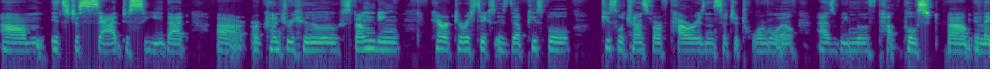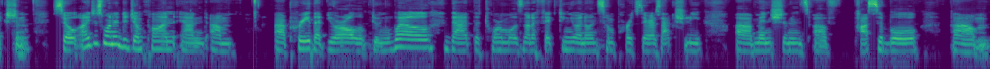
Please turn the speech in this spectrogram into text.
um, it's just sad to see that uh, our country whose founding characteristics is the peaceful peaceful transfer of power is in such a turmoil as we move post um, election. So I just wanted to jump on and um, uh, pray that you're all doing well, that the turmoil is not affecting you. I know in some parts there is actually uh, mentions of possible um,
